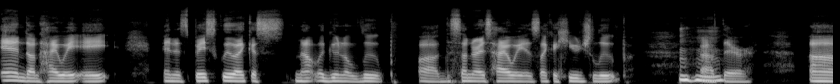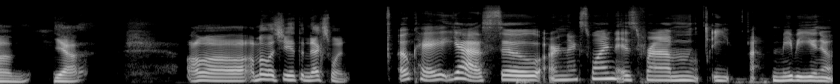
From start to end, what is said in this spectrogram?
end on highway 8 and it's basically like a Mount Laguna loop. Uh, the Sunrise Highway is like a huge loop Mhm. out there. Um, yeah. Uh, I'm gonna let you hit the next one. Okay, yeah. So our next one is from uh, maybe you know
